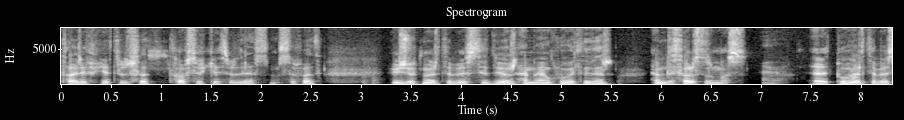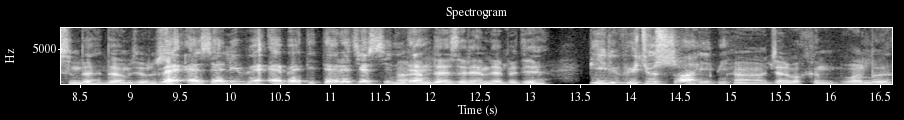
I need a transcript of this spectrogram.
tarif getirirse, tavsif getirdi sıfat. Vücut mertebesi diyor hem en kuvvetlidir hem de sarsılmaz. Evet. Evet bu mertebesinde devam ediyoruz. ve ezeli ve ebedi Ha, derecesinde hem de ezeli hem de ebedi. bir vücut sahibi. Ha, Cenab-ı Hakk'ın varlığı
